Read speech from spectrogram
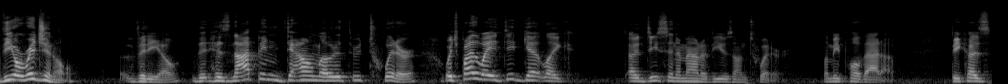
the original video that has not been downloaded through Twitter, which, by the way, it did get like a decent amount of views on Twitter. Let me pull that up because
